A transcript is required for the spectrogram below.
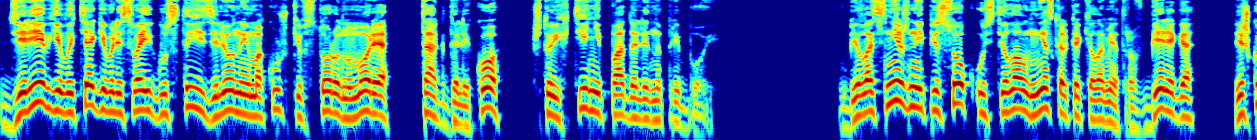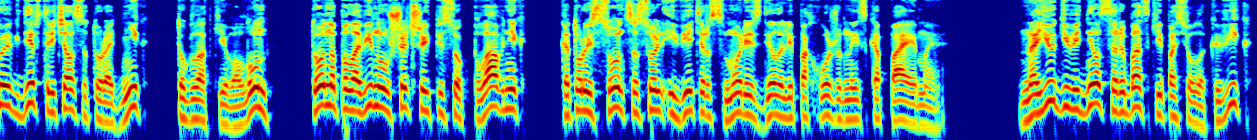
Деревья вытягивали свои густые зеленые макушки в сторону моря так далеко, что их тени падали на прибой. Белоснежный песок устилал несколько километров берега, лишь кое-где встречался то родник, то гладкий валун, то наполовину ушедший в песок плавник, который солнце, соль и ветер с моря сделали похожим на ископаемое. На юге виднелся рыбацкий поселок Вик,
